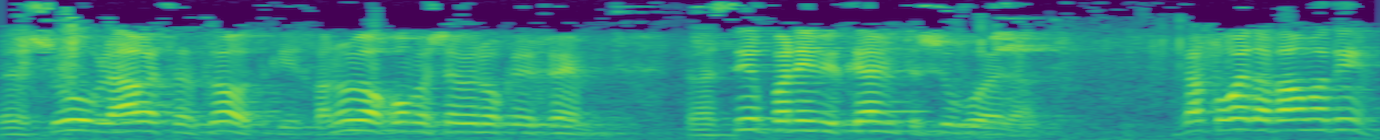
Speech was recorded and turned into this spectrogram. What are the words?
ולשוב לארץ הזאת, כי יחנו ורחום השם אלוקיכם, ולהסיר פנים מכם אם תשובו אליו. וכאן קורה דבר מדהים.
